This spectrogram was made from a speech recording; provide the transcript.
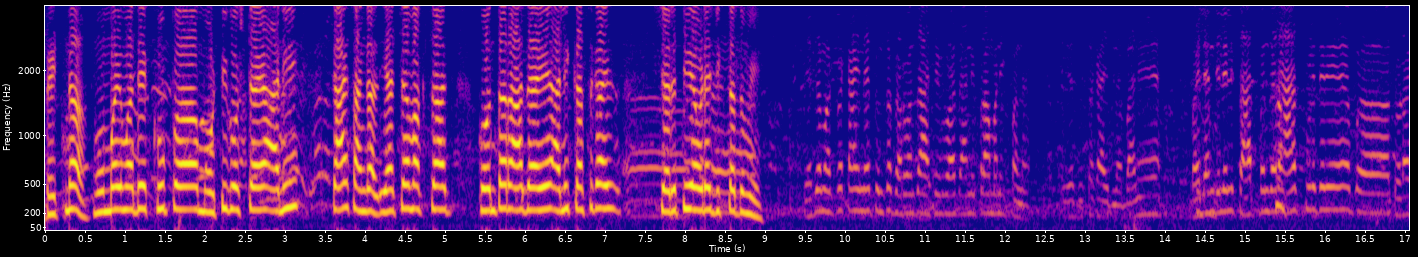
भेटणं मुंबईमध्ये खूप मोठी गोष्ट आहे. आणि काय सांगाल? याच्या मागचा कोणता राज आहे आणि कसं काय शर्ती एवढ्या जिंकता तुम्ही? याच्या मागचं काय नाही तुमचा सर्वांचा आशीर्वाद आणि प्रामाणिकपणा हे दुसरं काहीच नाही. आणि बैलांनी दिलेली साथ पण जरा आज कुठेतरी अं, थोडा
